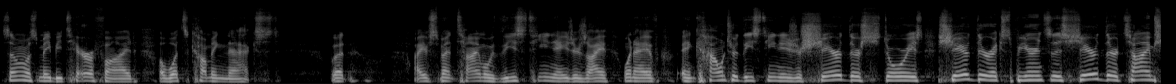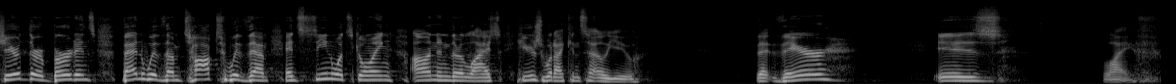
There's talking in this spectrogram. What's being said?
Some of us may be terrified of what's coming next, but I have spent time with these teenagers. I, when I have encountered these teenagers, shared their stories, shared their experiences, shared their time, shared their burdens, been with them, talked with them, and seen what's going on in their lives. Here's what I can tell you that there is life.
